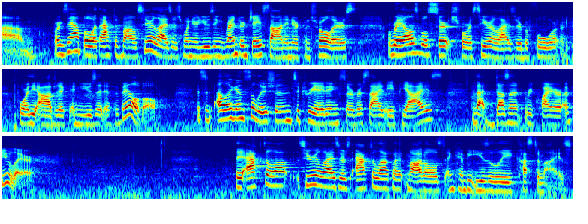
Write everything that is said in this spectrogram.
Um, for example, with active model serializers, when you're using render JSON in your controllers, Rails will search for a serializer before for the object and use it if available. It's an elegant solution to creating server-side APIs that doesn't require a view layer. They act lot, serializers act a lot like models and can be easily customized.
